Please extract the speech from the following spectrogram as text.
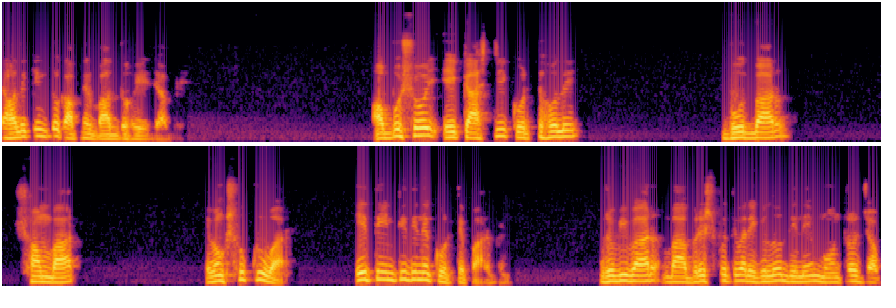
তাহলে কিন্তু আপনার বাধ্য হয়ে যাবে। অবশ্যই এই কাজটি করতে হলে বুধবার, সোমবার এবং শুক্রবার এই তিনটি দিনে করতে পারবেন। রবিবার বা বৃহস্পতিবার এগুলো দিনে মন্ত্র জপ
